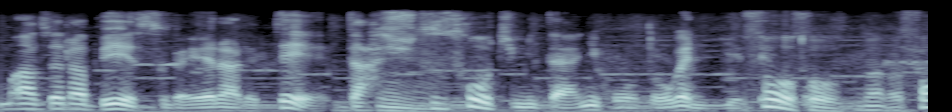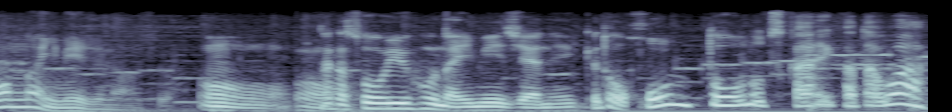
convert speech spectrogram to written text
マゼラベースが得られて、脱出装置みたいに砲塔が逃げてると。そうそう、なんかそんなイメージなんですよ。うん。うんなんかそういう風なイメージやねんけど、本当の使い方は、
